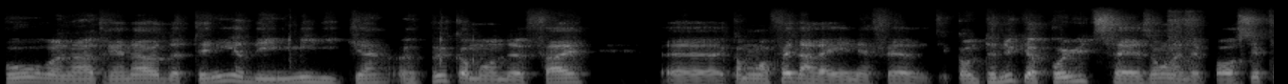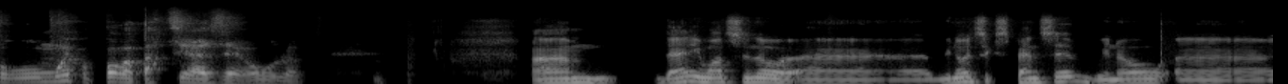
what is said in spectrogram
pour un entraîneur de tenir des mini-camps, un peu comme on a fait, euh, comme on fait dans la NFL, compte tenu qu'il n'y a pas eu de saison l'année passée, pour au moins pour ne pas repartir à zéro. Là. Um, Danny wants to know. Uh, we know it's expensive. We know uh,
